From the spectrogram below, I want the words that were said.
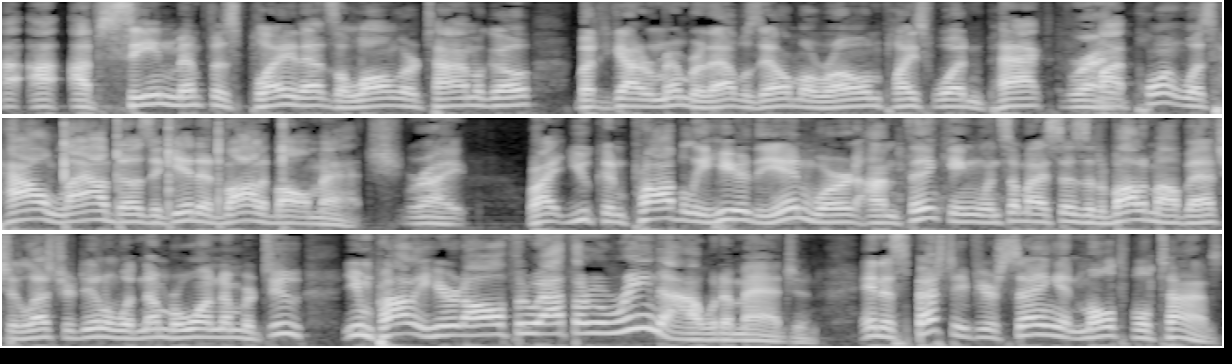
I, I've seen Memphis play. That was a longer time ago, but you got to remember that was Elma Roane. Place wasn't packed. Right. My point was, how loud does it get at a volleyball match? Right. Right? You can probably hear the N word. I'm thinking when somebody says it at a volleyball match, unless you're dealing with number one, number two, you can probably hear it all throughout the arena, I would imagine. And especially if you're saying it multiple times.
